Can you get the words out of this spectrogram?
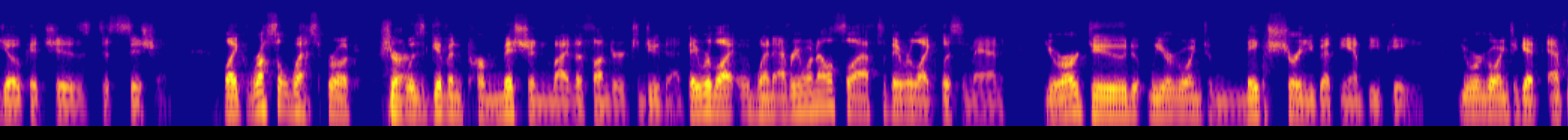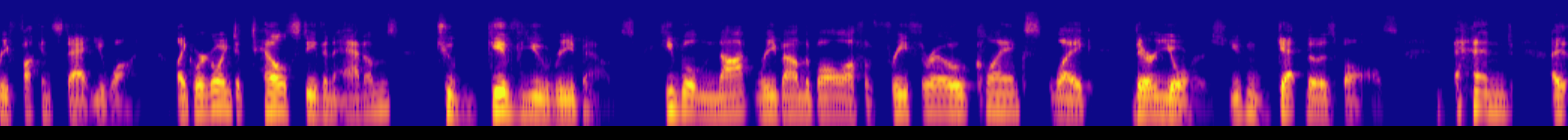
Jokic's decision. Like Russell Westbrook Sure. was given permission by the Thunder to do that. They were like when everyone else left, they were like, "Listen, man, you're our dude. We are going to make sure you get the MVP. You are going to get every fucking stat you want. Like we're going to tell Steven Adams to give you rebounds. He will not rebound the ball off of free throw clanks. Like they're yours. You can get those balls. And I,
